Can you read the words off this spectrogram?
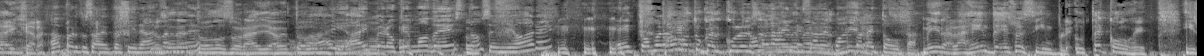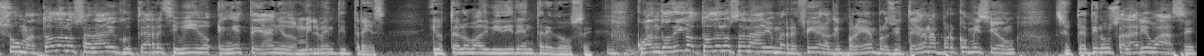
Ay, carajo. Ah, pero tú sabes cocinar, Yo sé de todo, Soraya, de todo. un Ay, poco. ay, pero qué modesto, señores. Eh, ¿Cómo, la ¿Cómo gente- tú calculas el cómo la gente de sabe cuánto mira, le toca? Mira, la gente, eso es simple. Usted coge y suma todos los salarios que usted ha recibido en este año 2023 y usted lo va a dividir entre 12. Cuando digo todos los salarios me refiero a que, por ejemplo, si usted gana por comisión, si usted tiene un salario base,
